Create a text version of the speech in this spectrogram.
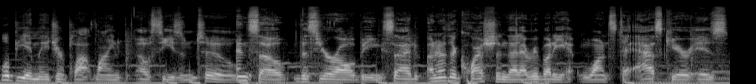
will be a major plotline of season 2. And so, this year all being said, another question that everybody wants to ask here is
